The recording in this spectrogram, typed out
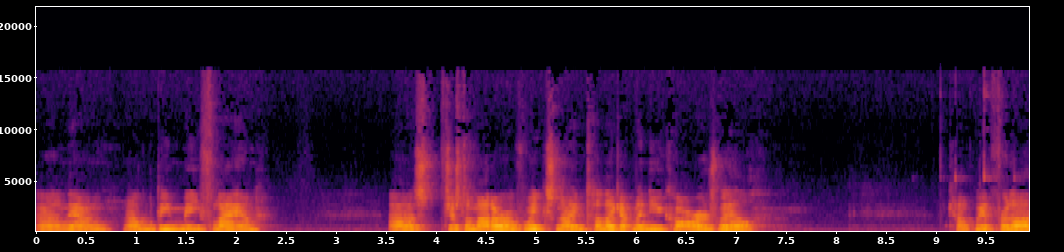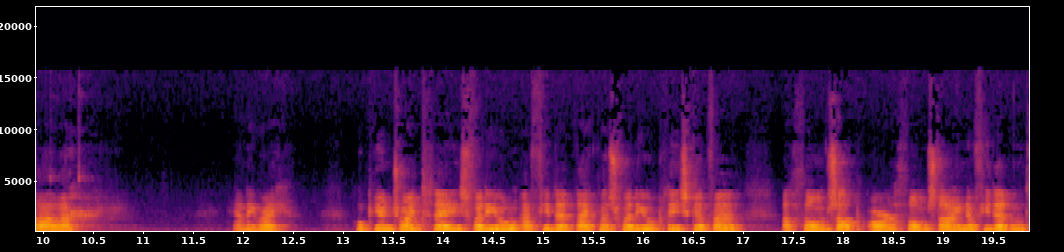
and then that'll be me flying. Uh, it's just a matter of weeks now until I get my new car as well. Can't wait for that either. Anyway, hope you enjoyed today's video. If you did like this video, please give a, a thumbs up or a thumbs down if you didn't.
